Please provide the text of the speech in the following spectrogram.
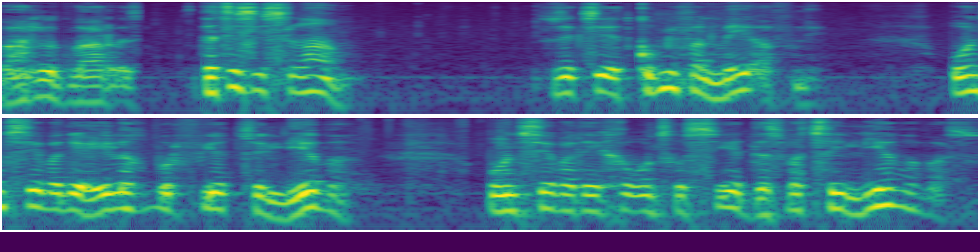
waarlik waar is. Dit is Islam. Soos ek sê, dit kom nie van my af nie. Ons sê wat die heilige profeet se lewe. Ons sê wat hy ge ons gesê het, dis wat sy lewe was.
